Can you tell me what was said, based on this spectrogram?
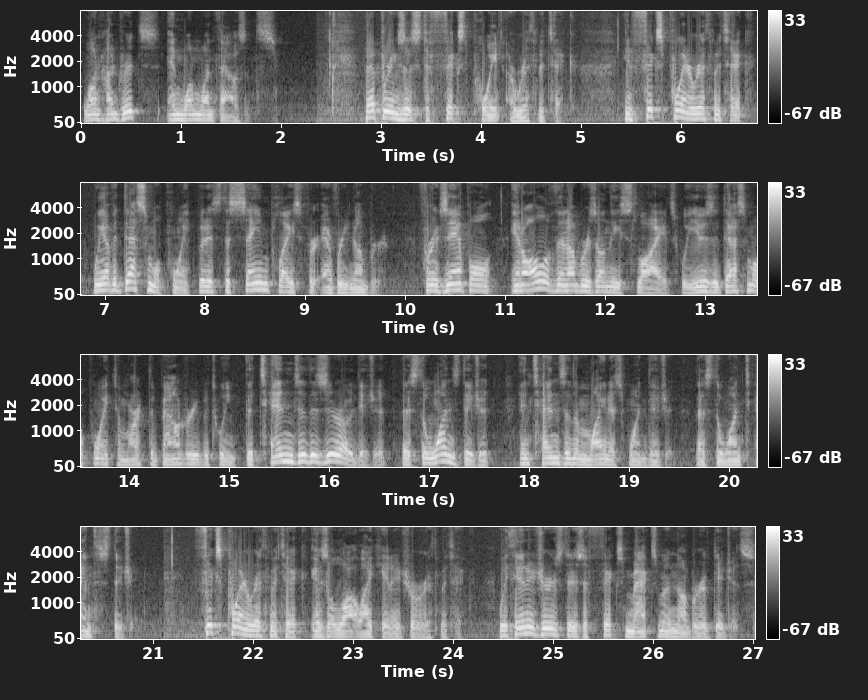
one-hundredths, and one-one-thousandths. That brings us to fixed point arithmetic. In fixed point arithmetic, we have a decimal point, but it's the same place for every number. For example, in all of the numbers on these slides, we use a decimal point to mark the boundary between the 10 to the 0 digit, that's the ones digit, and 10 to the minus 1 digit, that's the 1 tenths digit. Fixed point arithmetic is a lot like integer arithmetic. With integers, there's a fixed maximum number of digits.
